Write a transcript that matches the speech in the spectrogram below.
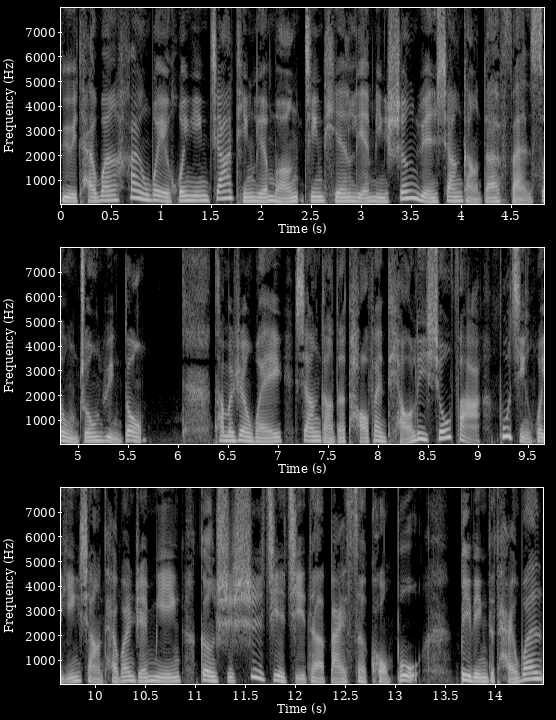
与台湾捍卫婚姻家庭联盟今天联名声援香港的反送中运动。他们认为，香港的逃犯条例修法不仅会影响台湾人民，更是世界级的白色恐怖。毗邻的台湾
